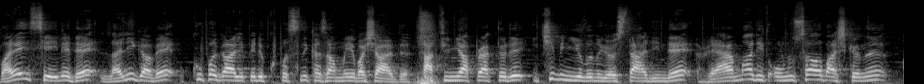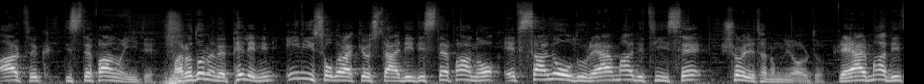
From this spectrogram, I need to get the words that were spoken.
Valencia ile de La Liga ve Kupa Galipleri Kupası'nı kazanmayı başardı. Takvim yaprakları 2000 yılını gösterdiğinde Real Madrid onursal başkanı artık Di Stefano idi. Maradona ve Pele'nin en iyisi olarak gösterdiği Di Stefano, efsane olduğu Real Madrid'i ise şöyle tanımlıyordu. Real Madrid,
